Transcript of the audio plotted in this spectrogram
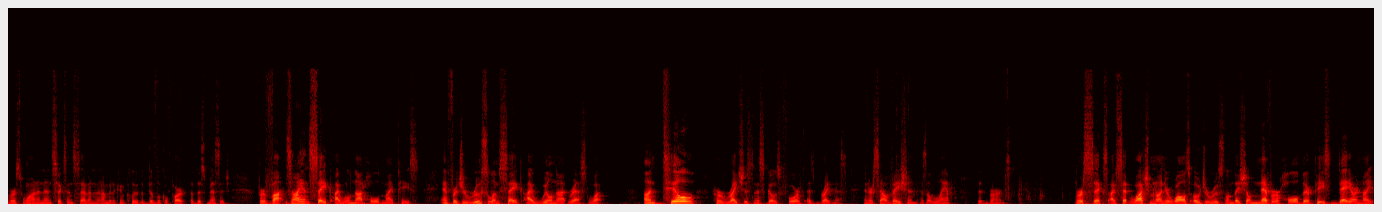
verse 1, and then 6 and 7, and then I'm going to conclude the biblical part of this message. For Zion's sake, I will not hold my peace. And for Jerusalem's sake, I will not rest. What? Until her righteousness goes forth as brightness and her salvation as a lamp that burns. Verse 6 I've set watchmen on your walls, O Jerusalem. They shall never hold their peace day or night.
